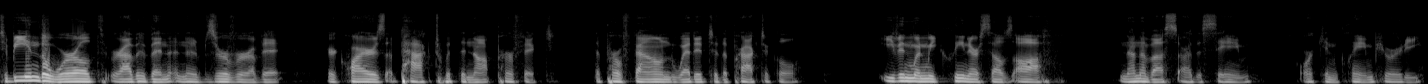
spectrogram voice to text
To be in the world rather than an observer of it requires a pact with the not perfect, the profound wedded to the practical. Even when we clean ourselves off, none of us are the same or can claim purity.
